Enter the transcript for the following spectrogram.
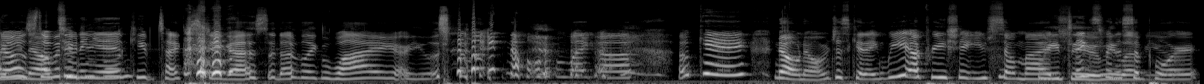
know, you know so many tuning people in. keep texting us, and I'm like, why are you listening? no, I'm like, uh, okay. No, no, I'm just kidding. We appreciate you so much. We Thanks for We the love you. support.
